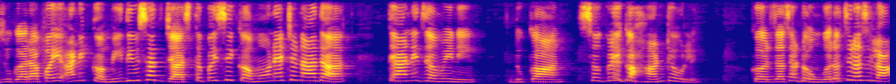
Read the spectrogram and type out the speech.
जुगारापायी आणि कमी दिवसात जास्त पैसे कमवण्याच्या नादात त्याने जमिनी दुकान सगळे गहाण ठेवले. कर्जाचा डोंगरच रचला.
